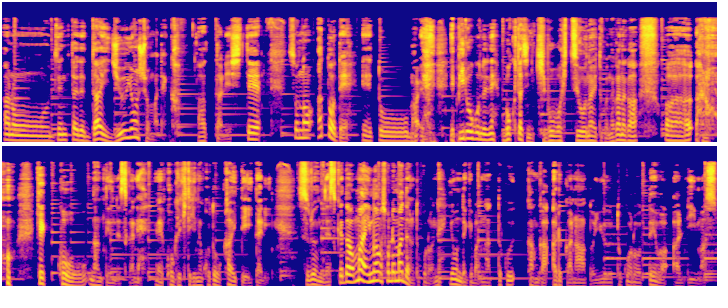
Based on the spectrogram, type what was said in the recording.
あのー全体で第14章までか。あったりして、その後で、えっ、と、まあ、エピローグでね、僕たちに希望は必要ないとか、なかなか、ああの、結構、なんて言うんですかね、攻撃的なことを書いていたりするんですけど、まあ今はそれまでのところをね、読んでいけば納得感があるかなというところではあります。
